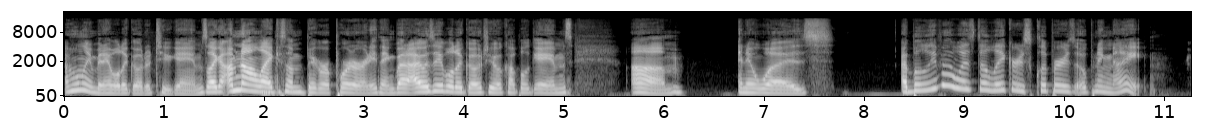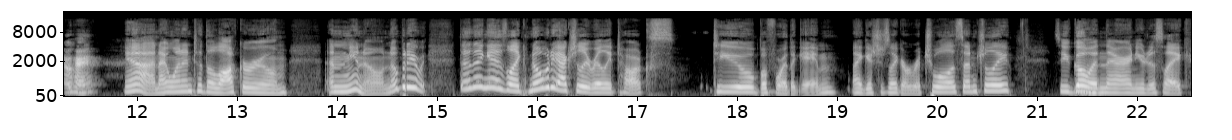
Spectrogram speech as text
I've only been able to go to two games. Like I'm not like some big reporter or anything, but I was able to go to a couple games. Um and it was I believe it was the Lakers Clippers opening night. Okay. Yeah, and I went into the locker room and you know, nobody the thing is like nobody actually really talks to you before the game. Like it's just like a ritual essentially. So you go Mhm. in there and you just like,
